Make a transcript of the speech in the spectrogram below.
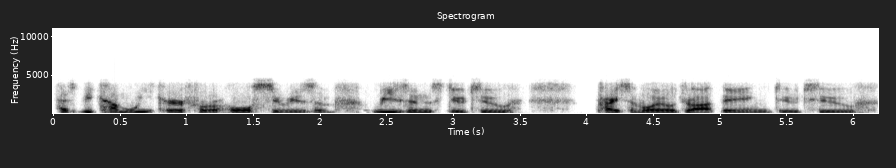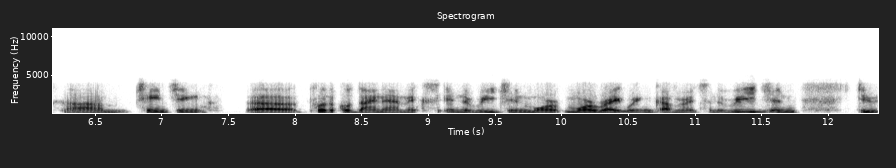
has become weaker for a whole series of reasons due to price of oil dropping, due to um, changing uh, political dynamics in the region, more more right wing governments in the region, due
